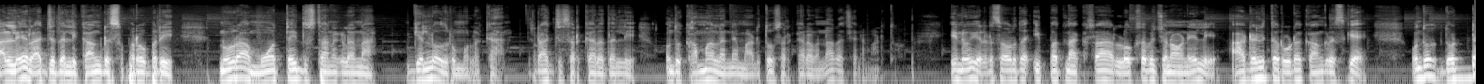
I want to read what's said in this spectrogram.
ಅಲ್ಲೇ ರಾಜ್ಯದಲ್ಲಿ ಕಾಂಗ್ರೆಸ್ ಬರೋಬ್ಬರಿ ನೂರ ಮೂವತ್ತೈದು ಸ್ಥಾನಗಳನ್ನು ಗೆಲ್ಲೋದ್ರ ಮೂಲಕ ರಾಜ್ಯ ಸರ್ಕಾರದಲ್ಲಿ ಒಂದು ಕಮಾಲನ್ನೇ ಮಾಡಿತು, ಸರ್ಕಾರವನ್ನು ರಚನೆ ಮಾಡಿತು. ಇನ್ನು ಎರಡು ಸಾವಿರದ ಇಪ್ಪತ್ನಾಲ್ಕರ ಲೋಕಸಭೆ ಚುನಾವಣೆಯಲ್ಲಿ ಆಡಳಿತಾರೂಢ ಕಾಂಗ್ರೆಸ್ಗೆ ಒಂದು ದೊಡ್ಡ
